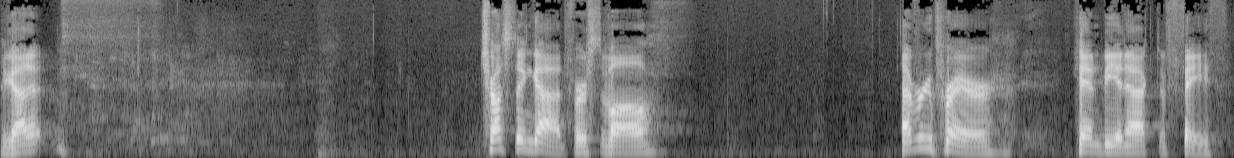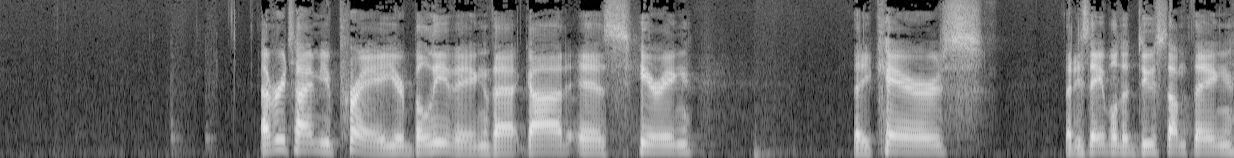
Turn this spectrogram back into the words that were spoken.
You got it? Trusting God, first of all. Every prayer can be an act of faith. Every time you pray, you're believing that God is hearing that He cares, that He's able to do something.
